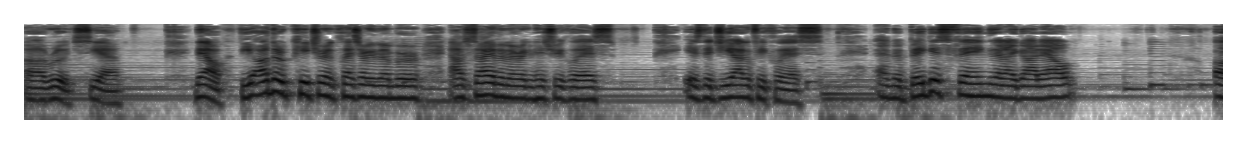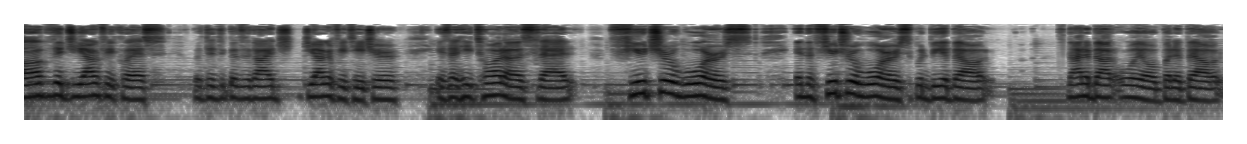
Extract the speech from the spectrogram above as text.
uh, Roots, yeah. Now the other teacher in class I remember outside of American history class is the geography class, and the biggest thing that I got out of the geography class with the, with the guy geography teacher is that he taught us that future wars in the future wars would be about not about oil, but about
